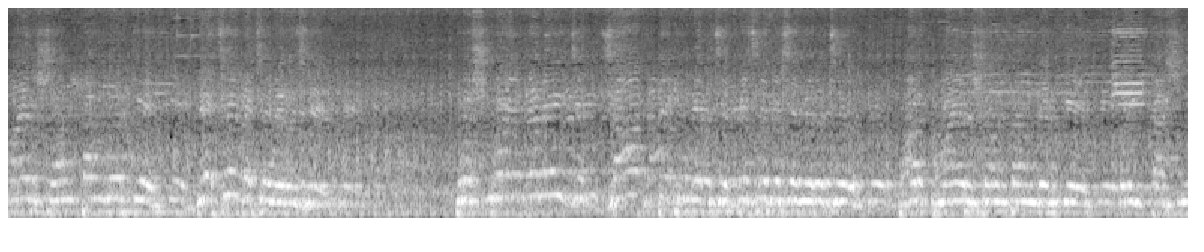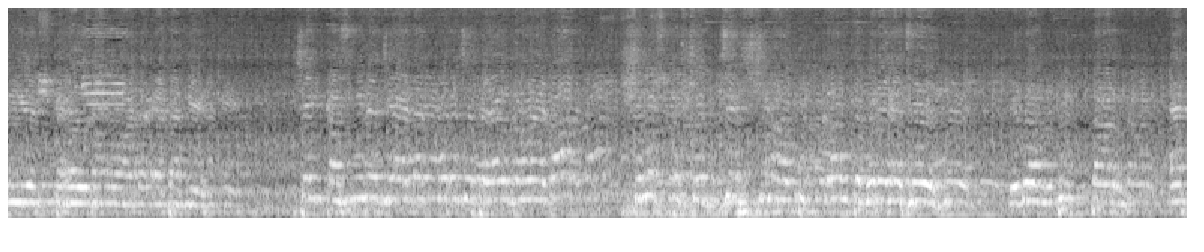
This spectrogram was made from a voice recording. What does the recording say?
মায়ের সন্তানদেরকে বেছে বেছে মেরেছে। প্রশ্ন এখানেই যে জাত দেখে মেরেছে, বেছে বেছে মেরেছে। সন্তানদেরকে এই কাশ্মীরের পেহেলগাঁও এটাকে। সেই কাশ্মীরে যে অ্যাটাক করেছে পেহেলগাঁও অ্যাটাক সমস্ত সহ্যের সীমা অতিক্রান্ত করে গেছে। এবং ঠিক তার এক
